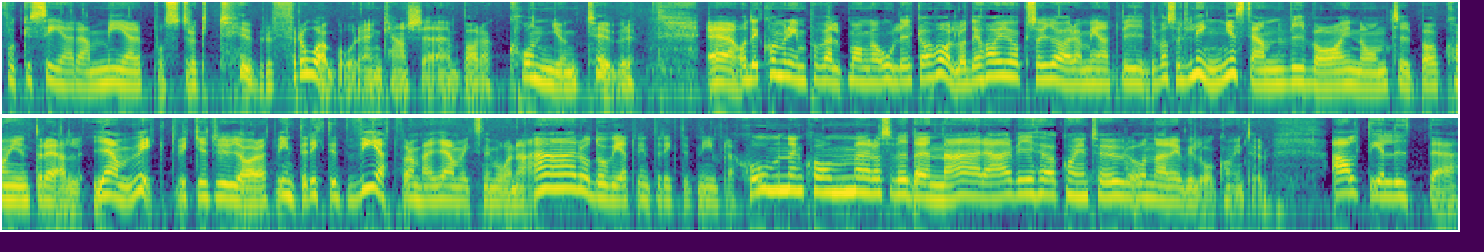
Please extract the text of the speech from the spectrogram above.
fokusera mer på strukturfrågor än kanske bara konjunktur. Eh, och det kommer in på väldigt många olika håll och det har ju också att göra med att vi, det var så länge sedan vi var i någon typ av konjunkturell jämvikt, vilket ju gör att vi inte riktigt vet vad de här jämviktsnivåerna är och då vet vi inte riktigt när inflationen kommer och så vidare. När är vi i högkonjunktur och när är vi i lågkonjunktur? Allt är lite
